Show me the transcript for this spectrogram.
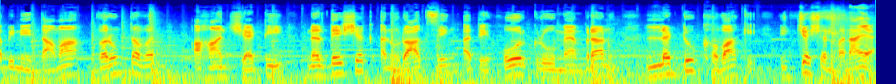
ਅਭਿਨੇਤਾਵਾਂ ਵਰੁਣ ਧਵਨ ਆਹਾਨ ਸ਼ੈਟੀ, ਨਿਰਦੇਸ਼ਕ ਅਨੁਰਾਗ ਸਿੰਘ ਅਤੇ ਹੋਰ ਕਰੂ ਮੈਂਬਰਾਂ ਨੂੰ ਲੱਡੂ ਖਵਾ ਕੇ ਜਸ਼ਨ ਮਨਾਇਆ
